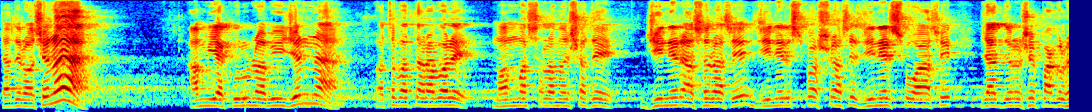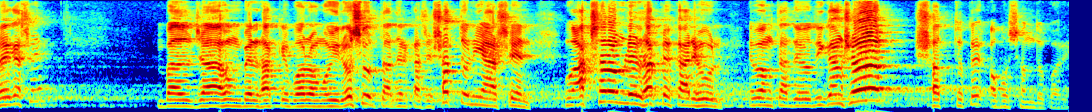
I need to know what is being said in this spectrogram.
তাদের অচেনা? আমিয়া করুন আবিজেন না অথবা তারা বলে মোহাম্মদ সাল্লামের সাথে জিনের আসর আছে, জিনের স্পর্শ আছে, জিনের ছোঁয়া আছে, যার জন্য সে পাগল হয়ে গেছে। বাল জাহুম বেল হককে, বরং ওই রসুল তাদের কাছে সত্য নিয়ে আসেন। ও আকসারম লেল হককে কারেহুন, এবং তাদের অধিকাংশ সত্যকে অপছন্দ করে।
